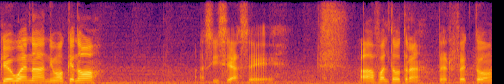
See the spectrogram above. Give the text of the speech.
Qué buena, animó que no. Así se hace. Ah, falta otra. Perfecto.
